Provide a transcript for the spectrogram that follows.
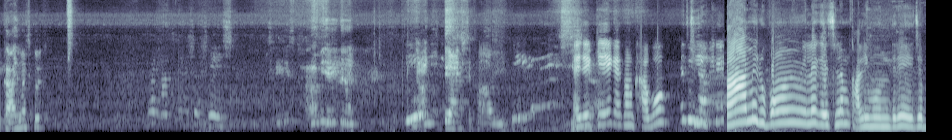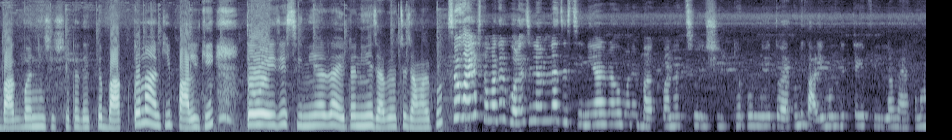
কাজ মাস করে শেষ শেষ খাওয়াবি না আসতে খাওয়াবি এই যে কেক এখন খাব। আমি রূপমামি মিলে গেছিলাম কালী মন্দিরে। এই যে বাঘ বানিয়েছে সেটা দেখতে বাঘ তো না আর কি পালকি। তো এই যে সিনিয়ররা এটা নিয়ে যাবে হচ্ছে জামালপুর। সো গাইস তোমাদের বলেছিলাম না যে সিনিয়ররাও মানে বাগ বানাচ্ছে শিব ঠাকুর নিয়ে? তো এখনই কালী মন্দির থেকে ফিরলাম এখনও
